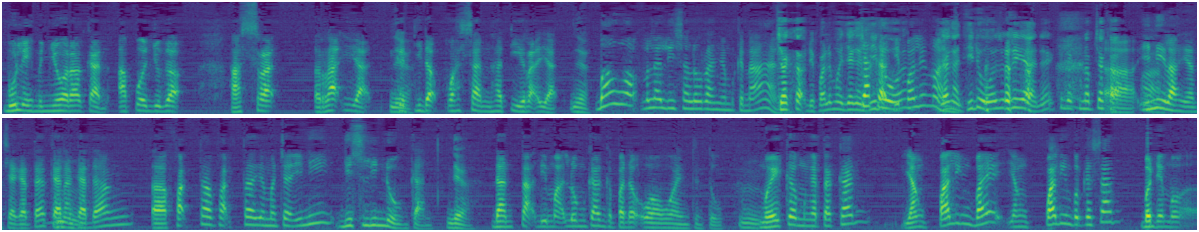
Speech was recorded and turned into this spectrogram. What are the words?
boleh menyuarakan apa juga hasrat rakyat, Ya. ketidakpuasan hati rakyat. Ya. Bawa melalui saluran yang berkenaan. Cakap di parlimen jangan Cakap tidur. di eh. parlimen. Jangan tidur kan. eh. Kena kena bercakap. Ah, inilah yang saya kata kadang-kadang Hmm. uh, fakta-fakta yang macam ini diselindungkan Ya. dan tak dimaklumkan kepada orang-orang yang tertentu. Hmm. Mereka mengatakan yang paling baik, yang paling berkesan berdemo,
